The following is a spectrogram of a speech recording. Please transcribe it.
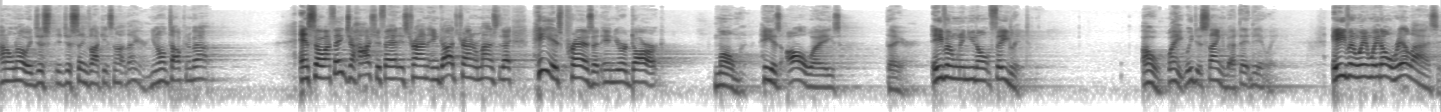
I, don't know it just it just seems like it's not there. You know what i'm talking about? And so i think jehoshaphat is trying and god's trying to remind us today he is present in your dark moment. He is always there even when you don't feel it. Oh wait we just sang about that didn't we? Even when we don't realize it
